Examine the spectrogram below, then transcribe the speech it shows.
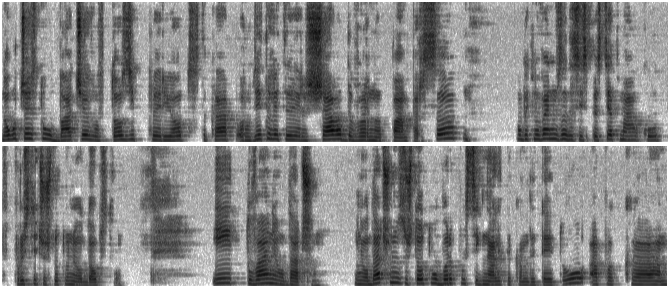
Много често обаче в този период така родителите решават да върнат памперса, обикновено за да си спестят малко от проистичащото неудобство. И това е неудачно. Неудачно е, защото обърква сигналите към детето, а пък а,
